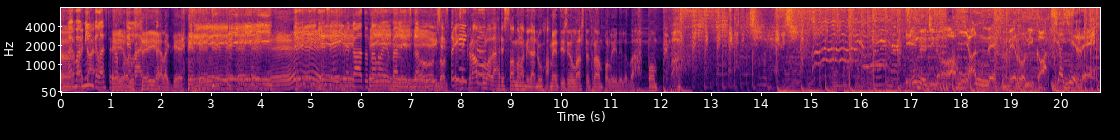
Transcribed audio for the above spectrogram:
Öö, Ai, vai ai minkälaista Ei ollut sen jälkeen. Yhtäkkiä seinä kaatui talojen välistä. Ei, ei, se, Huuksesta ei se krapula lähde samalla millä nuha. Mentiin sinne lasten trampoliinille vähän pomppimaan. Energin aamu. Janne, Veronika ja Jere.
